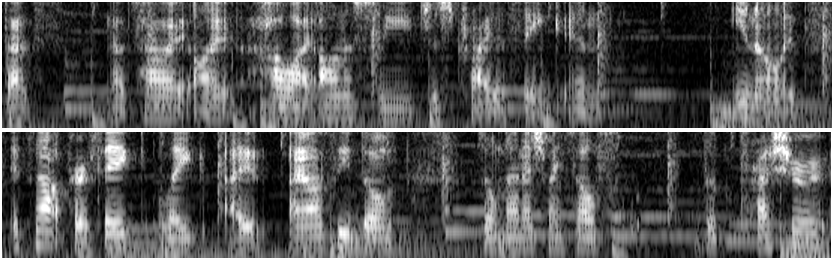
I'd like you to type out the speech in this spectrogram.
that's that's how I, I how I honestly just try to think and you know it's it's not perfect. Like i i honestly don't don't manage myself the pressure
